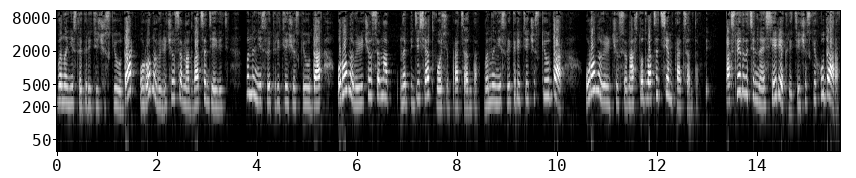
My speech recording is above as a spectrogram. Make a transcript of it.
вы нанесли критический удар, урон увеличился на 29. Вы нанесли критический удар, урон увеличился на, на 58%. Вы нанесли критический удар, урон увеличился на 127%. Последовательная серия критических ударов.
